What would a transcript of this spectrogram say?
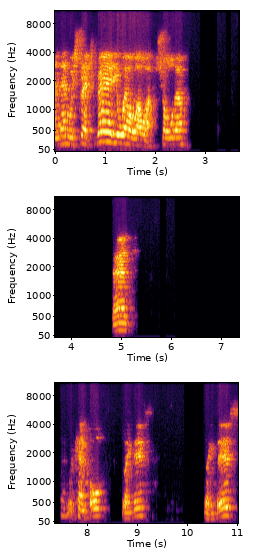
And then we stretch very well our shoulder. And, we can hold like this, like this.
